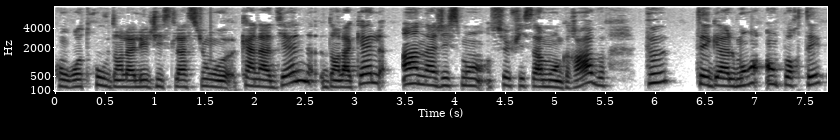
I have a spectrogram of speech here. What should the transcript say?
qu'on retrouve dans la législation euh, canadienne dans laquelle un agissement suffisamment grave peut également emporter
